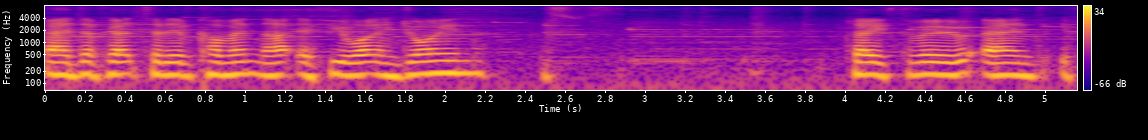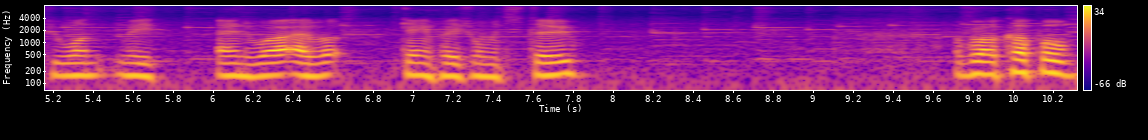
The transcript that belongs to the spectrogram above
And don't forget to leave a comment that if you are enjoying playthrough and if you want me and whatever gameplays you want me to do. I've got a couple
